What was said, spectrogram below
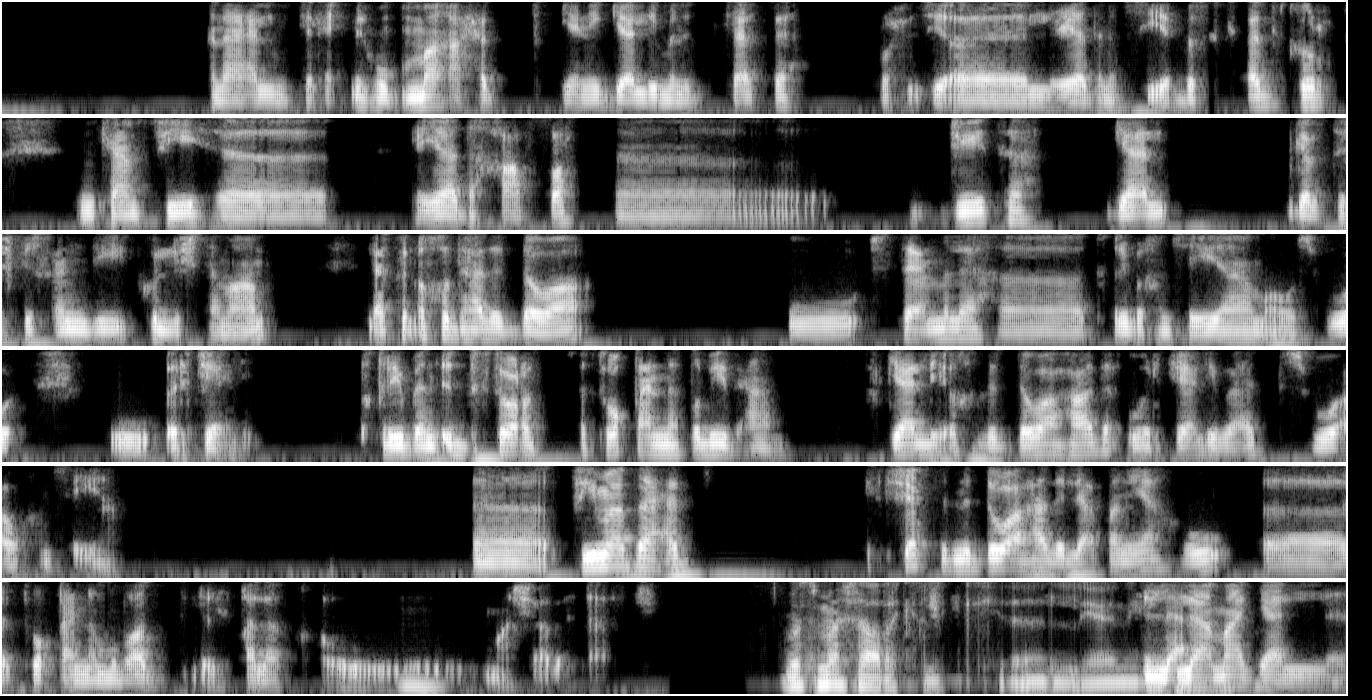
أنا اعلمك الحين هو ما أحد يعني قال لي من الدكاترة روح آه العيادة النفسية. بس أذكر إن كان فيه آه عيادة خاصة آه جيته قال قال التشخيص عندي كلش تمام لكن أخذ هذا الدواء واستعمله آه، تقريبا خمس أيام أو أسبوع وارجع لي. تقريبا الدكتور أتوقع إنه طبيب عام. قال لي أخذ الدواء هذا وارجع لي بعد أسبوع أو خمس أيام. آه، فيما بعد اكتشفت إن الدواء هذا اللي أعطاني إياه هو آه، أتوقع إنه مضاد للقلق أو ما شابه ذلك. بس ما شارك لك يعني لا لا ما قال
